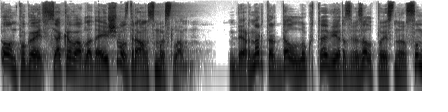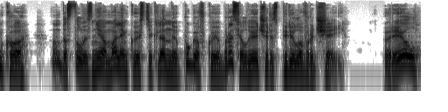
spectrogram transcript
Он пугает всякого, обладающего здравым смыслом. Бернард отдал лук Тави и развязал поясную сумку. Он достал из нее маленькую стеклянную пуговку и бросил ее через перила в ручей. «Рил»,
